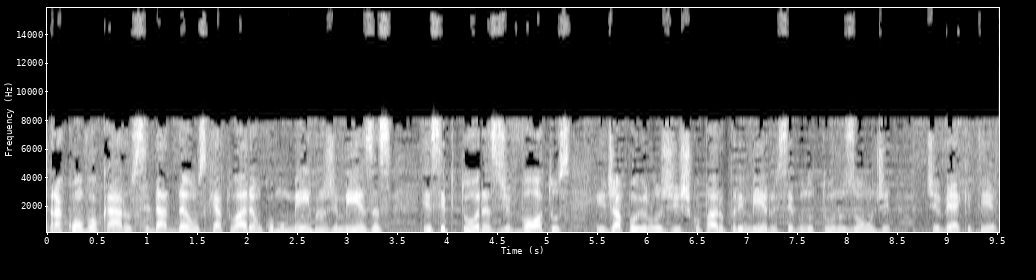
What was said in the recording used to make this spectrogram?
para convocar os cidadãos que atuarão como membros de mesas receptoras de votos e de apoio logístico para o primeiro e segundo turnos, onde tiver que ter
